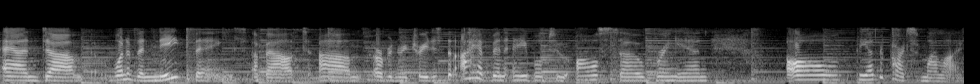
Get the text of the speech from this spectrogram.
And um, one of the neat things about um, Urban Retreat is that I have been able to also bring in all the other parts of my life.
